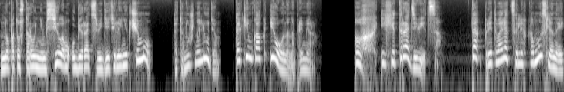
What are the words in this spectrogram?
но потусторонним силам убирать свидетелей ни к чему. Это нужно людям, таким как Иона, например. Ох, и хитра девица. Так притворяться легкомысленной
